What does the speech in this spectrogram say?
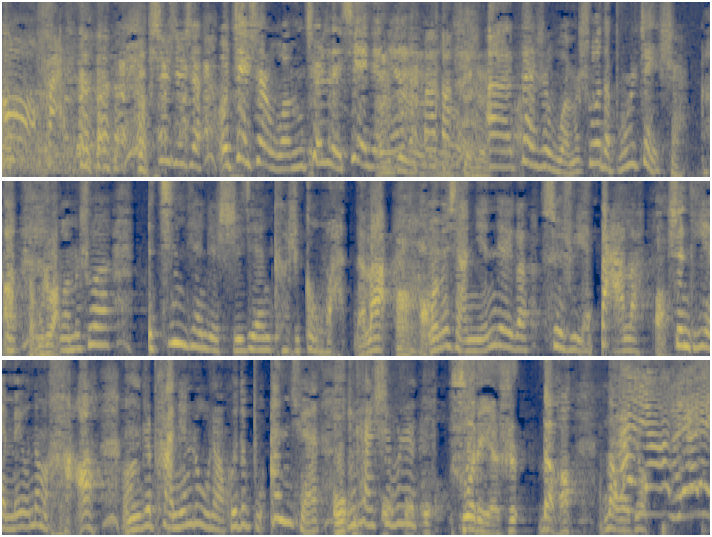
哦，嗨，是是是，我这事儿我们确实得谢谢您对对对对是是啊。但是我们说的不是这事儿啊什么事儿我们说呃今天这时间可是够晚的了啊好我们想您这个岁数也大了啊，身体也没有那么好，我们这怕您路上回头不安全。哦您看是不是？哦哦说的也是。那好，那我就。爷爷爷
